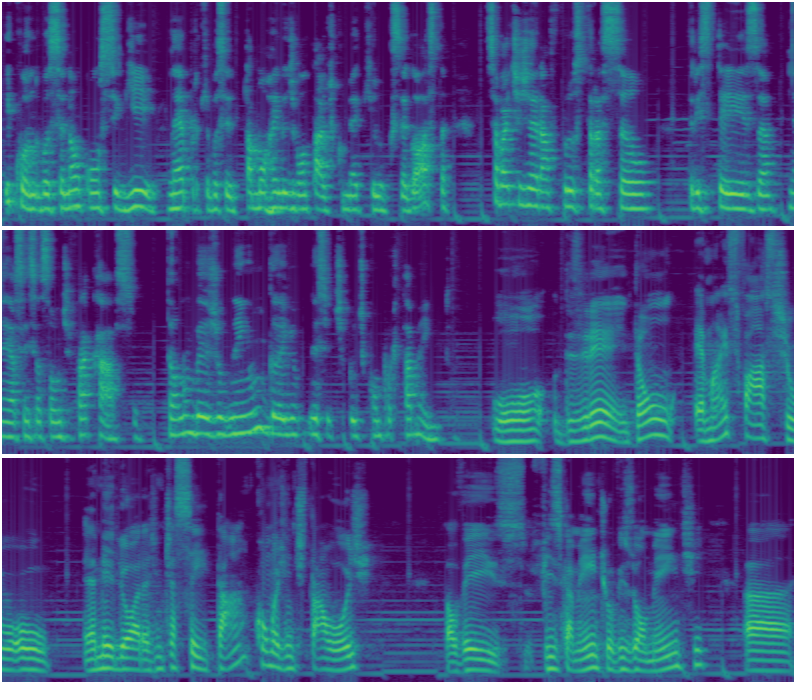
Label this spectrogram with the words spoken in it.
E quando você não conseguir, né, porque você está morrendo de vontade de comer aquilo que você gosta, isso vai te gerar frustração, tristeza, né, a sensação de fracasso. Então não vejo nenhum ganho nesse tipo de comportamento. O Desiree, então é mais fácil ou é melhor a gente aceitar como a gente está hoje, talvez fisicamente ou visualmente, uh,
